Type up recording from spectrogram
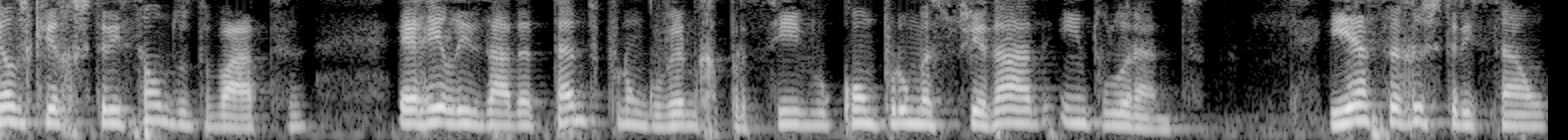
eles que a restrição do debate é realizada tanto por um governo repressivo como por uma sociedade intolerante. E essa restrição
